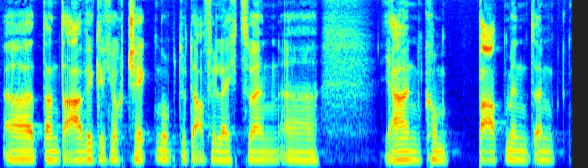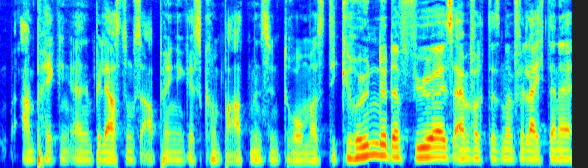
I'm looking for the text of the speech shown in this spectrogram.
äh, dann da wirklich auch checken, ob du da vielleicht so ein, äh, ja, ein Compartment, ein ein belastungsabhängiges Compartment-Syndrom hast. Die Gründe dafür ist einfach, dass man vielleicht eine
